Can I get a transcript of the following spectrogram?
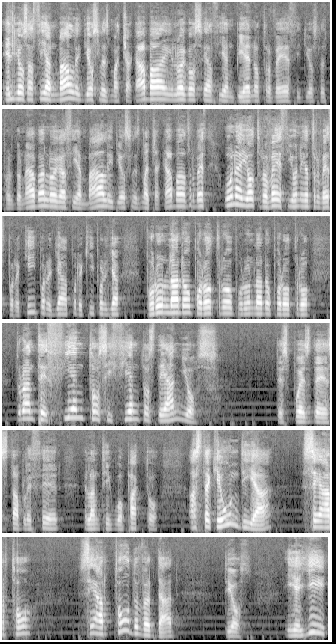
ellos hacían mal y Dios les machacaba y luego se hacían bien otra vez y Dios les perdonaba, luego hacían mal y Dios les machacaba otra vez, una y otra vez y una y otra vez por aquí, por allá, por aquí, por allá, por un lado, por otro, por un lado, por otro, durante cientos y cientos de años después de establecer el antiguo pacto, hasta que un día se hartó, se hartó de verdad Dios. Y allí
